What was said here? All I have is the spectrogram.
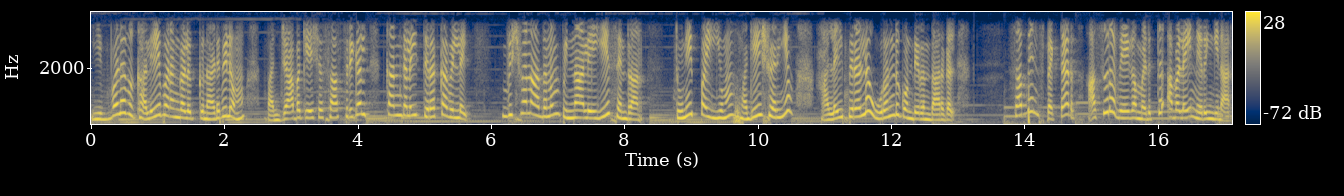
இவ்வளவு கலேபரங்களுக்கு நடுவிலும் பஞ்சாபகேஷ சாஸ்திரிகள் கண்களை திறக்கவில்லை. விஸ்வநாதனும் பின்னாலேயே சென்றான். துணிப்பையும் மகேஸ்வரியும் அலைபிரள உருண்டு கொண்டிருந்தார்கள். சப் இன்ஸ்பெக்டர் அசுர வேகம் எடுத்து அவளை நெருங்கினார்.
